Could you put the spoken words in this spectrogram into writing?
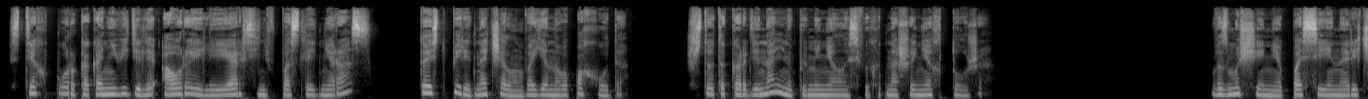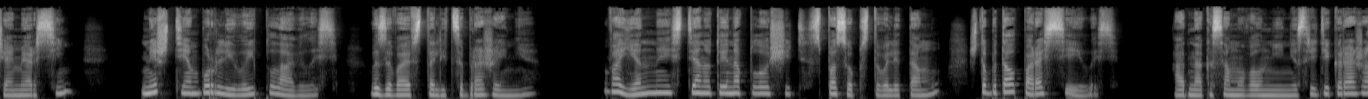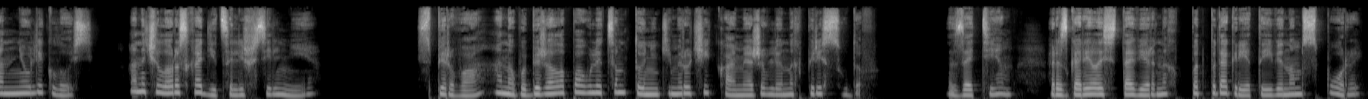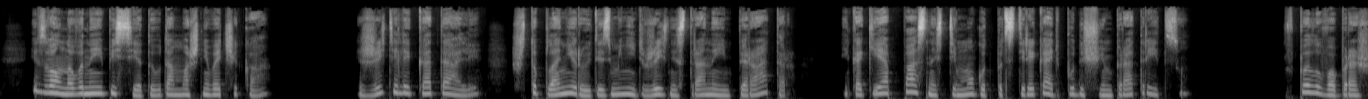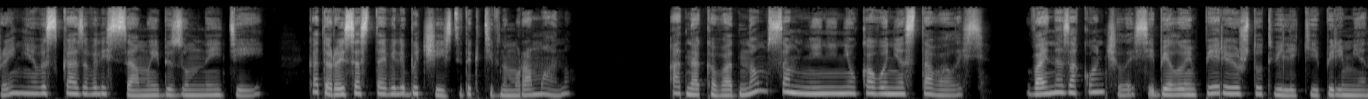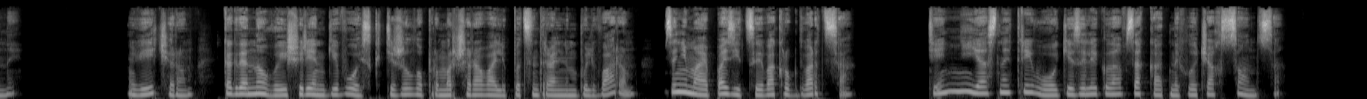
С тех пор, как они видели Аурелия и Арсинь в последний раз, то есть перед началом военного похода, что-то кардинально поменялось в их отношениях тоже. Возмущение, посеянное речами Арсинь, меж тем бурлило и плавилось, вызывая в столице брожение. Военные, стянутые на площадь, способствовали тому, чтобы толпа рассеялась. Однако само волнение среди горожан не улеглось, а начало расходиться лишь сильнее. Сперва оно побежало по улицам тоненькими ручейками оживленных пересудов. Затем разгорелось в тавернах под подогретые вином споры и взволнованные беседы у домашнего очага. Жители гадали, что планирует изменить в жизни страны император, и какие опасности могут подстерегать будущую императрицу. В пылу воображения высказывались самые безумные идеи, которые составили бы честь детективному роману. Однако в одном сомнений ни у кого не оставалось. Война закончилась, и Белую империю ждут великие перемены. Вечером, когда новые шеренги войск тяжело промаршировали по центральным бульварам, занимая позиции вокруг дворца, Тень неясной тревоги залегла в закатных лучах солнца.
